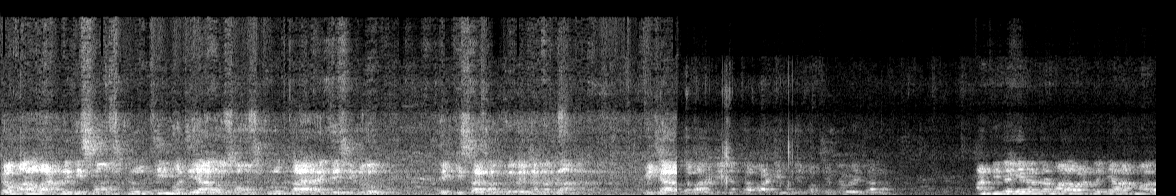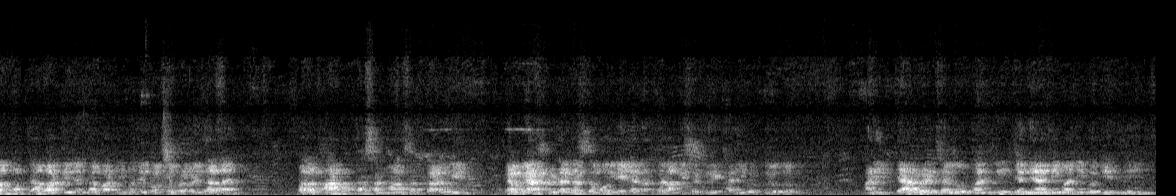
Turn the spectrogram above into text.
तेव्हा मला वाटलं की संस्कृतीमध्ये आलो. संस्कृत काय आहे ते शिकलो. एक किस्सा सांगतो त्याच्यामधला. मी ज्या भारतीय जनता पार्टीमध्ये पक्ष प्रवेश झाला. आणि तिथे गेल्यानंतर मला वाटतं की आज माझा मोठा भारतीय जनता पार्टीमध्ये पक्षप्रवेश झालाय. मला फार मोठा सन्मान सत्कार होईल. त्या व्यासपीठाच्या समोर गेल्यानंतर आम्ही सगळे खाली बसले होतो. आणि त्यावेळच्या लोकांनी ज्यांनी आणीबाणी बघितली.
